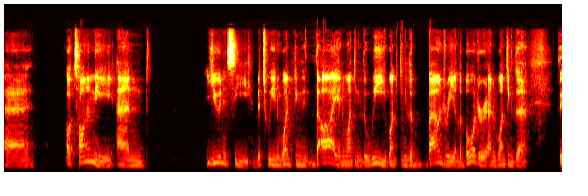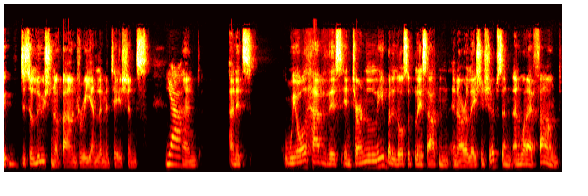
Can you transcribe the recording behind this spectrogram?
uh, autonomy and unity between wanting the I and wanting the we, wanting the boundary and the border and wanting the the dissolution of boundary and limitations. Yeah. And and it's we all have this internally, but it also plays out in, in our relationships. And and what I found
